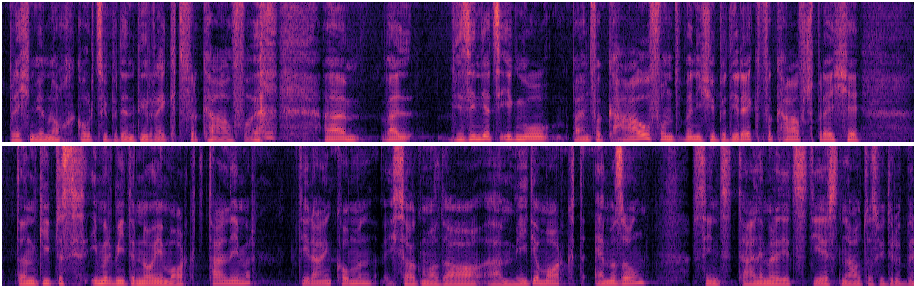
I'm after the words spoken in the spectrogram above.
Sprechen wir noch kurz über den Direktverkauf. ähm, weil wir sind jetzt irgendwo beim Verkauf und wenn ich über Direktverkauf spreche, dann gibt es immer wieder neue Marktteilnehmer, die reinkommen. Ich sage mal da äh, Mediamarkt, Amazon sind Teilnehmer jetzt die ersten Autos wieder über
